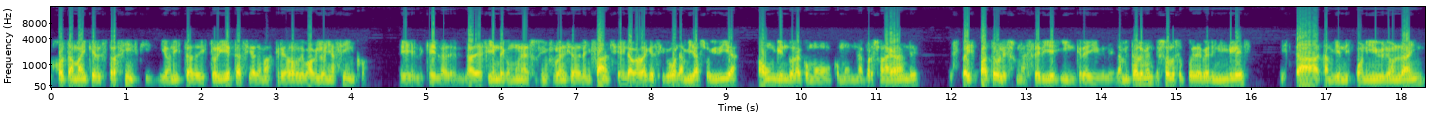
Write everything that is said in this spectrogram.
J. Michael Straczynski, guionista de historietas y además creador de Babilonia 5, que la, defiende como una de sus influencias de la infancia. Y la verdad que si vos la mirás hoy día, aún viéndola como, como una persona grande, Space Patrol es una serie increíble. Lamentablemente solo se puede ver en inglés, está también disponible online,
